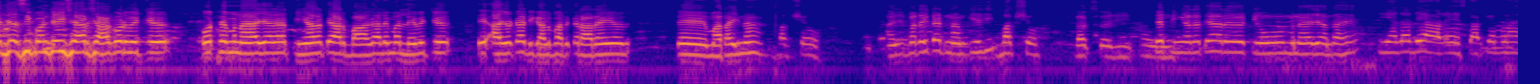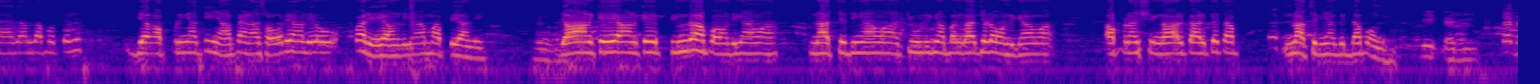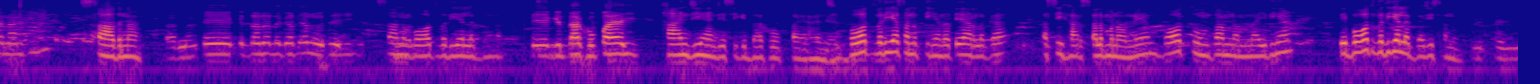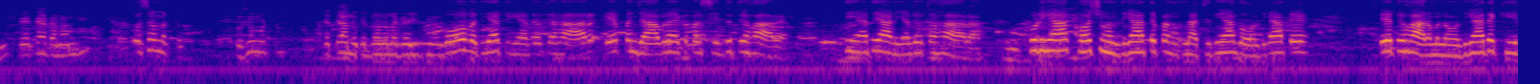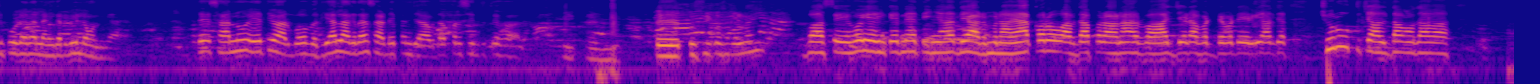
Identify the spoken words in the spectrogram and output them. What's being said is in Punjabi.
ਅੱਜ ਅਸੀਂ ਪਹੁੰਚੇ ਜੀ ਸ਼ਹਿਰ ਸ਼ਾਹਕੋਟ ਵਿੱਚ ਉੱਥੇ ਮਨਾਇਆ ਜਾ ਰਿਹਾ ਤੀਆਂ ਦਾ ਤਿਉਹਾਰ ਬਾਗ ਵਾਲੇ ਮਹੱਲੇ ਵਿੱਚ ਤੇ ਆਜੋ ਤੁਹਾਡੀ ਗੱਲਬਾਤ ਕਰਾ ਰਹੇ ਹਾਂ। ਤੇ ਮਾਤਾ ਜੀ ਨਾ ਬਖਸ਼ੋ। ਹਾਂਜੀ ਮਾਤਾ ਜੀ ਤੁਹਾਡਾ ਨਾਮ ਕੀ ਹੈ ਜੀ? ਬਖਸ਼ੋ। ਬਖਸ਼ੋ ਜੀ। ਤੇ ਤੀਆਂ ਦਾ ਤਿਉਹਾਰ ਕਿਉਂ ਮਨਾਇਆ ਜਾਂਦਾ ਹੈ? ਤੀਆਂ ਦਾ ਦਿਹਾੜ ਇਸ ਕਰਕੇ ਬਣਾਇਆ ਜਾਂਦਾ ਪੁੱਤਰ ਜੇ ਆਪਣੀਆਂ ਧੀਆਂ ਭੈਣਾਂ ਸਹੁਰਿਆਂ ਦੇ ਉਹ ਘਰੇ ਆਉਂਦੀਆਂ ਮਾਪਿਆਂ ਦੇ। ਜਾਣ ਕੇ ਆਣ ਕੇ ਪਿੰਗਾ ਪਾਉਂਦੀਆਂ ਵਾ ਨੱਚਦੀਆਂ ਵਾ ਚੂੜੀਆਂ ਬੰਗਾ ਚੜਾਉਂਦੀਆਂ ਵਾ। ਆਪਣਾ ਸ਼ਿੰਗਾਰ ਕਰਕੇ ਤਾਂ ਨੱਚਦੀਆਂ ਗਿੱਧਾ ਪਾਉਂਦੀਆਂ ਠੀਕ ਹੈ ਜੀ। ਤੁਹਾਡਾ ਨਾਮ ਕੀ ਜੀ? ਸਾਧਨਾ। ਕਰਨਾ ਤੇ ਕਿੱਦਾਂ ਦਾ ਲੱਗਾ ਤੁਹਾਨੂੰ ਇੱਥੇ ਜੀ? ਸਾਨੂੰ ਬਹੁਤ ਵਧੀਆ ਲੱਗਾ। ਤੇ ਗਿੱਧਾ ਖੁੱਪ ਆਇਆ ਜੀ? ਹਾਂਜੀ ਹਾਂਜੀ ਅਸੀਂ ਕਿੱਦਾਂ ਖੂਬ ਪਾਇਆ ਹਾਂਜੀ। ਬਹੁਤ ਵਧੀਆ ਸਾਨੂੰ ਤੀਆਂ ਦਾ ਤਿਉਹਾਰ ਲੱਗਾ। ਅਸੀਂ ਹਰ ਸਾਲ ਮਨਾਉਂਦੇ ਹਾਂ। ਬਹੁਤ ਧੂਮਧਾਮ ਨਾਲ ਮਨਾਈ ਦੀਆਂ ਤੇ ਬਹੁਤ ਵਧੀਆ ਲੱਗਾ ਜੀ ਸਾਨੂੰ। ਠੀਕ ਹੈ ਜੀ। ਤੇ ਤੁਹਾਡਾ ਨਾਮ ਜੀ ਉਸੇ ਮੱਟੂ। ਕੁਸਮ ਮੱਟੂ। ਤੇ ਤੁਹਾਨੂੰ ਕਿੱਦਾਂ ਦਾ ਲੱਗਾ ਜੀ? ਬਹੁਤ ਵਧੀਆ ਤੀਆਂ ਦਾ ਤਿਉਹਾਰ। ਇਹ ਪੰਜਾਬ ਦਾ ਇੱਕ ਪ੍ਰਸਿੱਧ ਤਿਉਹਾਰ ਹੈ। ਤੀਆਂ ਤਿਹਾੜੀਆਂ ਦੇ ਤਿਉਹਾਰ ਆ। ਕੁੜੀਆਂ ਖੁਸ਼ ਹੁੰਦੀਆਂ ਤੇ ਨੱਚਦੀਆਂ ਗਾਉਂਦੀਆਂ ਤੇ ਇਹ ਤਿਉਹਾਰ ਮਨਾਉਂਦੀਆਂ ਤੇ ਖੀਰ ਪੂੜੇ ਦਾ ਲੰਗਰ ਵੀ ਲਾਉਂਦੀਆਂ ਤੇ ਸਾਨੂੰ ਇਹ ਤਿਉਹਾਰ ਬਹੁਤ ਵਧੀਆ ਲੱਗਦਾ ਸਾਡੇ ਪੰਜਾਬ ਦਾ ਪ੍ਰਸਿੱਧ ਤਿਉਹਾਰ। ਹੈ ਠੀਕ ਹੈ ਜੀ। ਤੇ ਤੁਸੀਂ ਕੁਝ ਬੋਲਣਾ ਜੀ? ਬਸ ਇਹੋ ਹੀ ਅਸੀਂ ਕਹਿੰਦੇ ਹਾਂ ਤੀਆਂ ਦਾ ਦਿਹਾੜ ਮਨਾਇਆ ਕਰੋ ਆਪਦਾ ਪੁਰਾਣਾ ਰਿਵਾਜ ਜਿਹੜਾ ਵੱਡੇ ਵਡੇਰੀਆਂ ਦੇ ਸ਼ੁਰੂ ਤੋਂ ਚੱਲਦਾ ਆਉਂਦਾ ਵਾ।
